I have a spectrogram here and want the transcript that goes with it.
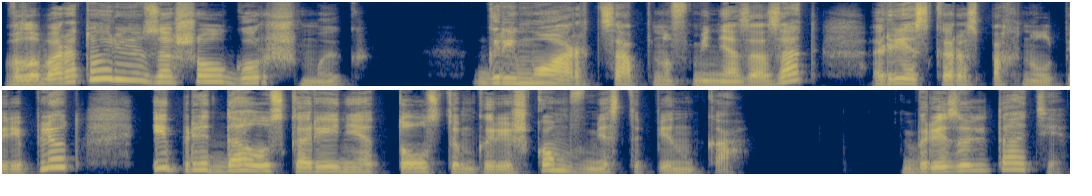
В лабораторию зашел горшмык. Гримуар, цапнув меня за зад, резко распахнул переплет и придал ускорение толстым корешком вместо пинка. В результате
